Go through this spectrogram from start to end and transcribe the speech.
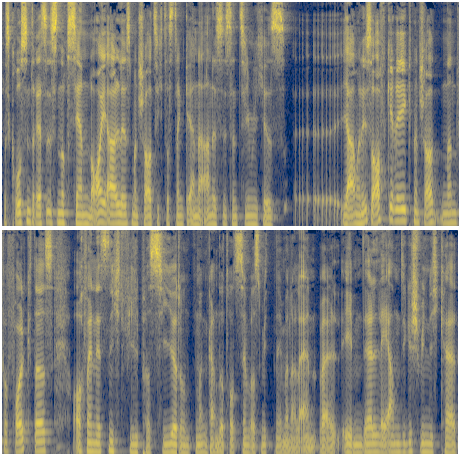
das große Interesse ist noch sehr neu alles. Man schaut sich das dann gerne an. Es ist ein ziemliches, äh, ja, man ist aufgeregt, man schaut, man verfolgt das, auch wenn jetzt nicht viel passiert und man kann da trotzdem was mitnehmen allein, weil eben der Lärm, die Geschwindigkeit,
